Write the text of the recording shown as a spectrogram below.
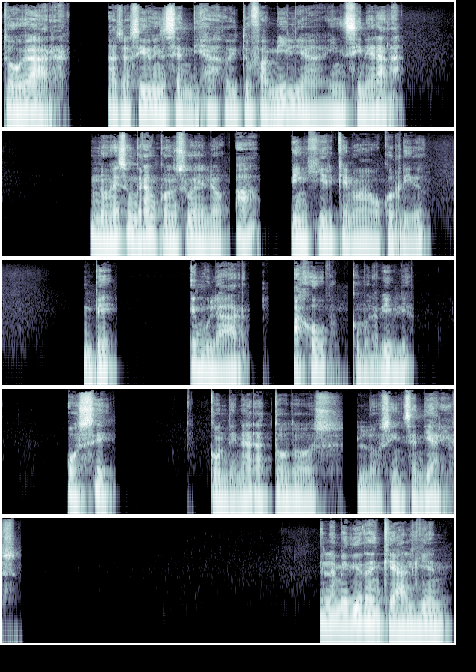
tu hogar haya sido incendiado y tu familia incinerada, no es un gran consuelo A. fingir que no ha ocurrido, B. emular a Job como la Biblia, o C. condenar a todos los incendiarios. En la medida en que alguien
